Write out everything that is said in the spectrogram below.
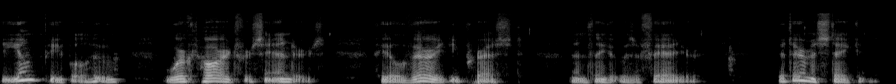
The young people who worked hard for Sanders feel very depressed and think it was a failure, but they're mistaken.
